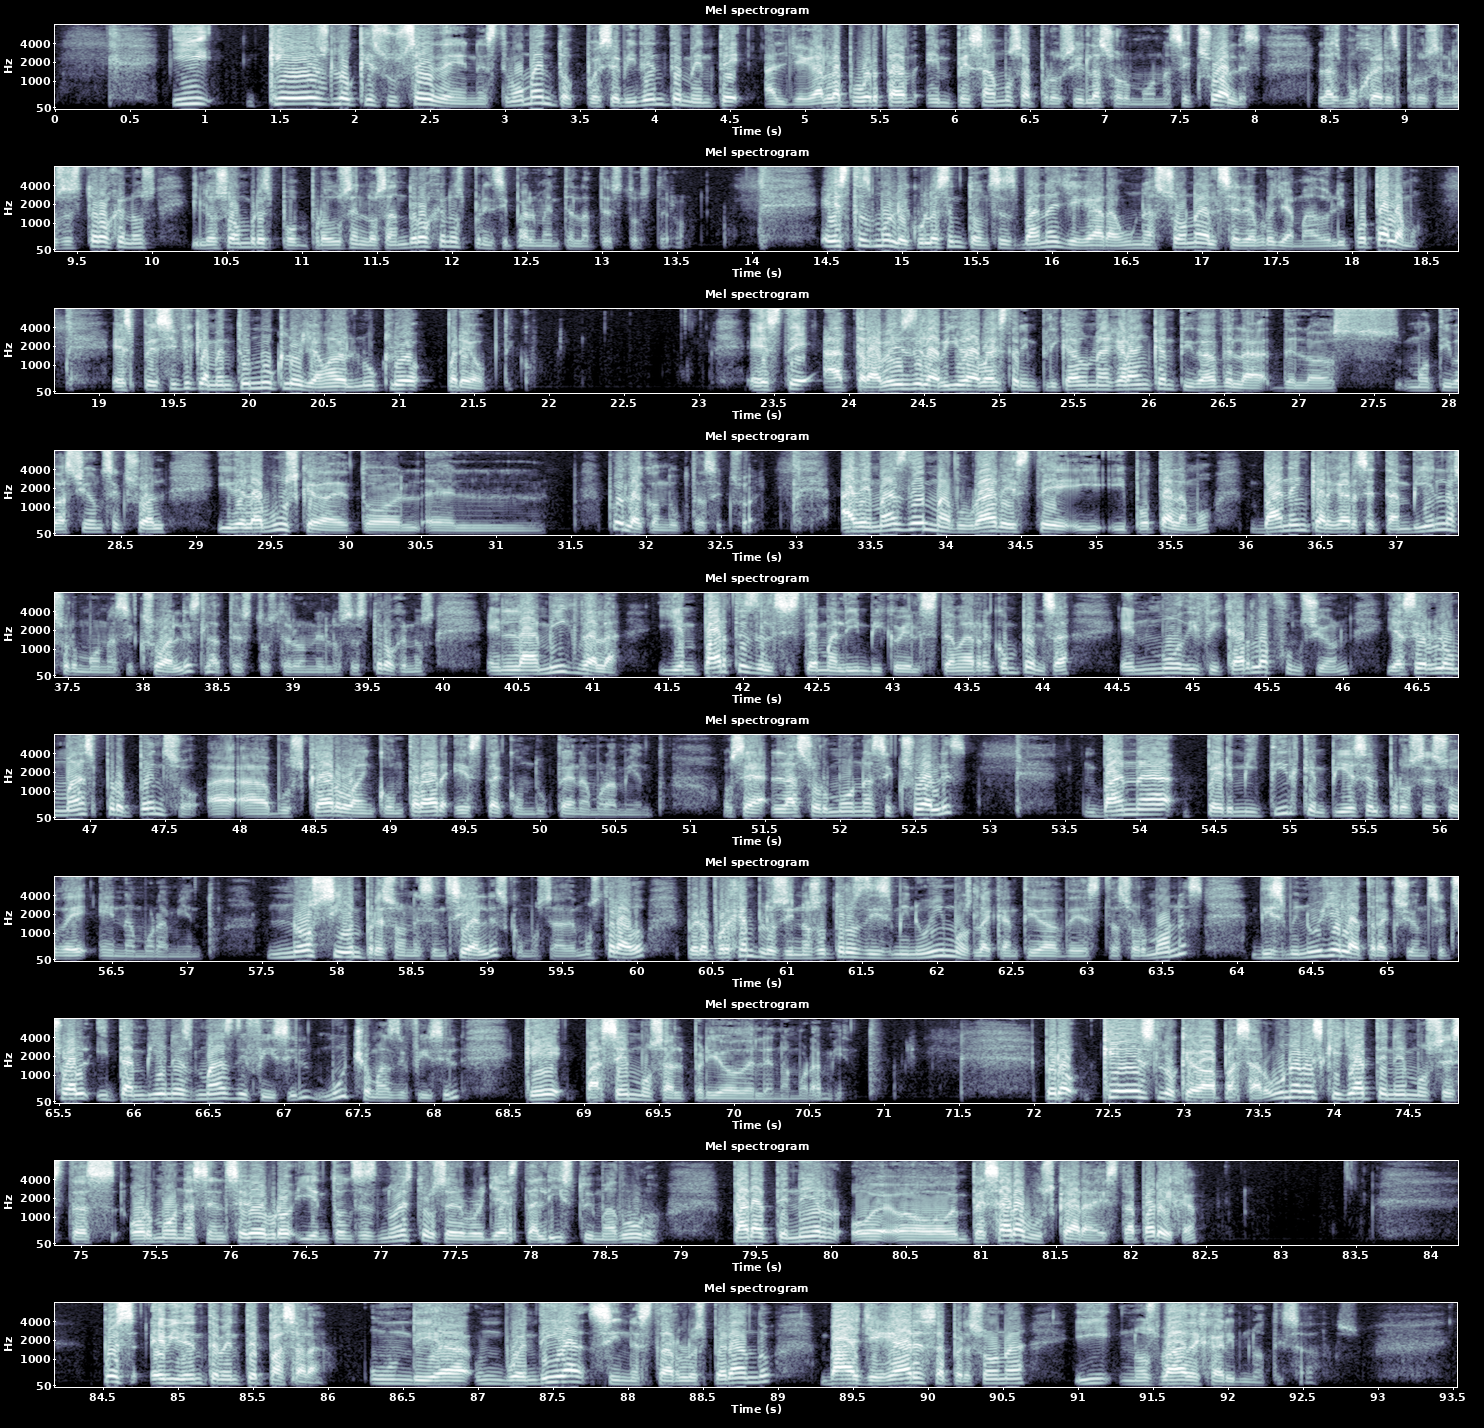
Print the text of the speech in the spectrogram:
Y ¿Qué es lo que sucede en este momento? Pues evidentemente al llegar la pubertad empezamos a producir las hormonas sexuales. Las mujeres producen los estrógenos y los hombres producen los andrógenos, principalmente la testosterona. Estas moléculas entonces van a llegar a una zona del cerebro llamado el hipotálamo, específicamente un núcleo llamado el núcleo preóptico. Este a través de la vida va a estar implicada una gran cantidad de la de los motivación sexual y de la búsqueda de todo el, pues la conducta sexual. Además de madurar este hipotálamo, van a encargarse también las hormonas sexuales, la testosterona y los estrógenos, en la amígdala y en partes del sistema límbico y el sistema de recompensa, en modificar la función y hacerlo más propenso a, buscar o a encontrar esta conducta de enamoramiento. O sea, las hormonas sexuales van a permitir que empiece el proceso de enamoramiento. No siempre son esenciales, como se ha demostrado, pero por ejemplo, si nosotros disminuimos la cantidad de estas hormonas, disminuye la atracción sexual y también es más difícil, mucho más difícil, que pasemos al periodo del enamoramiento. Pero, ¿qué es lo que va a pasar? Una vez que ya tenemos estas hormonas en el cerebro y entonces nuestro cerebro ya está listo y maduro para tener o, empezar a buscar a esta pareja, pues evidentemente pasará un día, un buen día, sin estarlo esperando, va a llegar esa persona y nos va a dejar hipnotizados.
